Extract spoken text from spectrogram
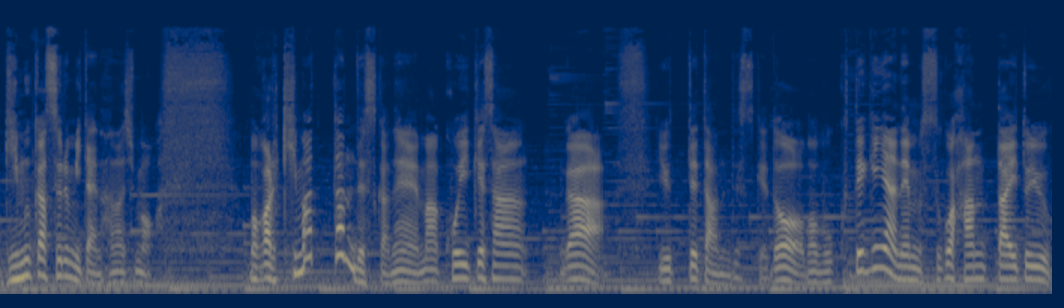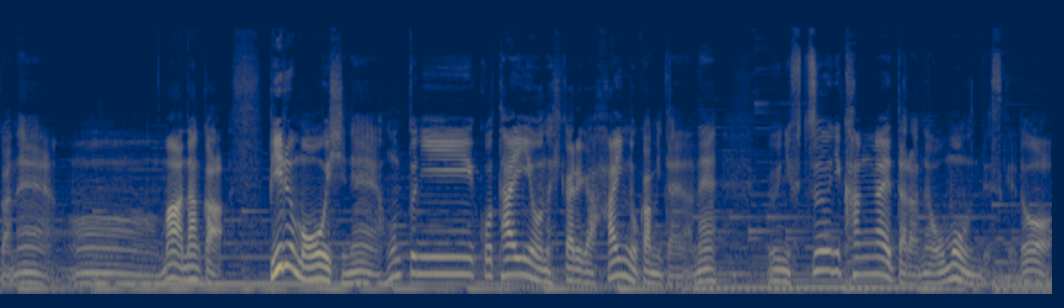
義務化するみたいな話も、まあ、これ決まったんですかね、まあ、小池さんが言ってたんですけど、まあ、僕的にはねすごい反対というかねうんまあなんかビルも多いしね本当にこう太陽の光が入んのかみたいなねふうに普通に考えたらね思うんですけど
